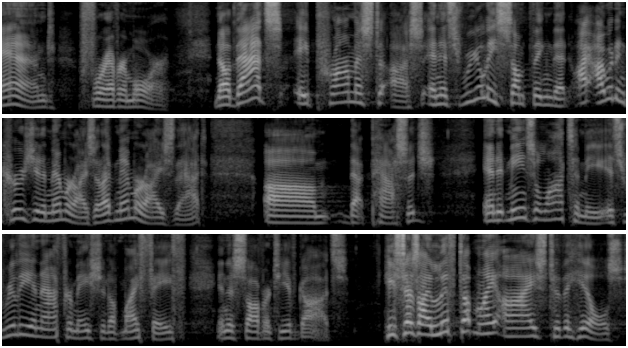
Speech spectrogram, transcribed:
and forevermore. Now, that's a promise to us, and it's really something that I, I would encourage you to memorize it. I've memorized that, um, that passage, and it means a lot to me. It's really an affirmation of my faith in the sovereignty of God's. He says, I lift up my eyes to the hills.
